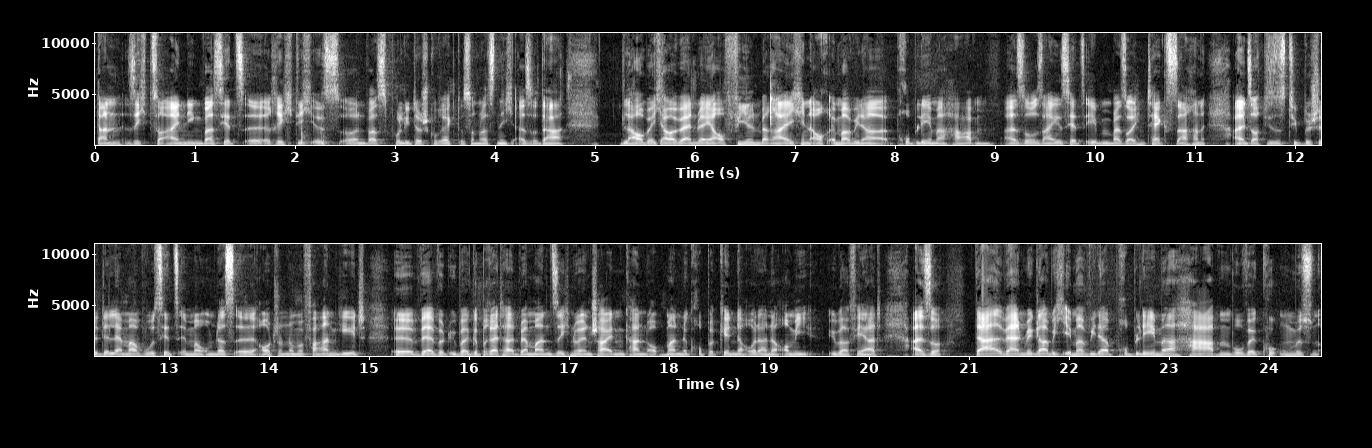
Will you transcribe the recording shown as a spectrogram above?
dann sich zu einigen, was jetzt äh, richtig ist und was politisch korrekt ist und was nicht. Also da glaube ich, aber werden wir ja auf vielen Bereichen auch immer wieder Probleme haben. Also sei es jetzt eben bei solchen Textsachen, als auch dieses typische Dilemma, wo es jetzt immer um das äh, autonome Fahren geht. Äh, wer wird übergebrettert, wenn man sich nur entscheiden kann, ob man eine Gruppe Kinder oder eine Omi überfährt. Also da werden wir, glaube ich, immer wieder Probleme haben, wo wir gucken müssen,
